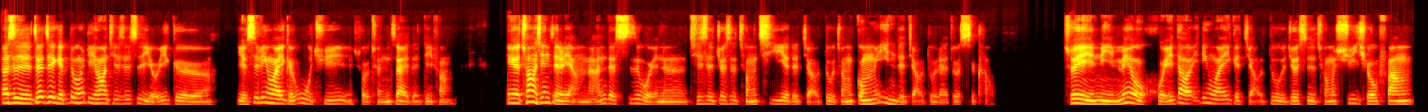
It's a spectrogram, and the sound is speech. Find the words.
但是在这个东地方其实是有一个，也是另外一个误区所存在的地方，因为创新者两难的思维呢，其实就是从企业的角度，从供应的角度来做思考，所以你没有回到另外一个角度，就是从需求方。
